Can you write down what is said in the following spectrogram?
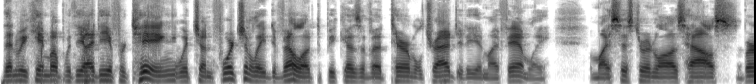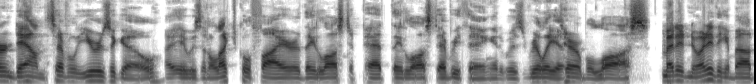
Then we came up with the idea for Ting, which unfortunately developed because of a terrible tragedy in my family. My sister in law's house burned down several years ago. Uh, it was an electrical fire. They lost a pet, they lost everything. It was really a terrible loss. I didn't know anything about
